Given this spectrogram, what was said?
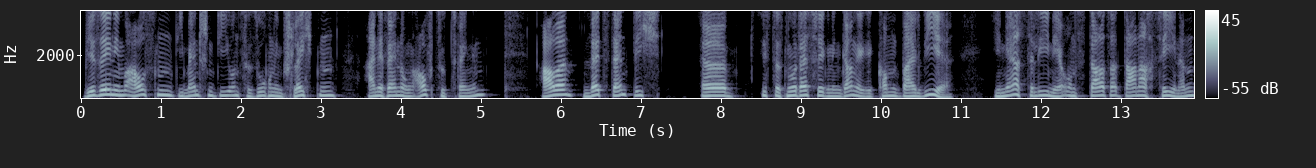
Wir sehen im Außen die Menschen, die uns versuchen, im Schlechten eine Veränderung aufzuzwängen. Aber letztendlich äh, ist das nur deswegen in Gange gekommen, weil wir in erster Linie uns da, danach sehnen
